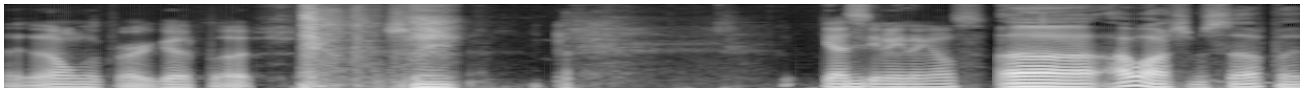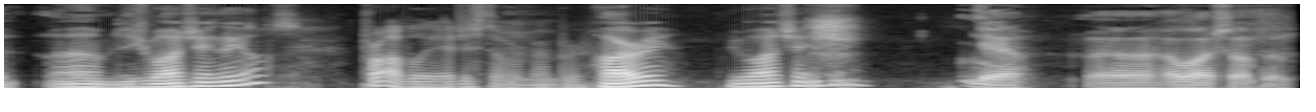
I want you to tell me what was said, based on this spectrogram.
They don't look very good, but Sweet. you guys seen anything else? Uh, I watched some stuff, but um, did you watch anything else? Probably. I just don't remember. Harvey, you watch anything? Yeah, uh, I watched something.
